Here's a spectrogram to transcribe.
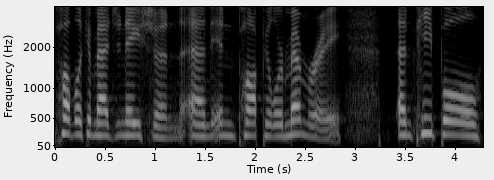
public imagination and in popular memory, and people.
